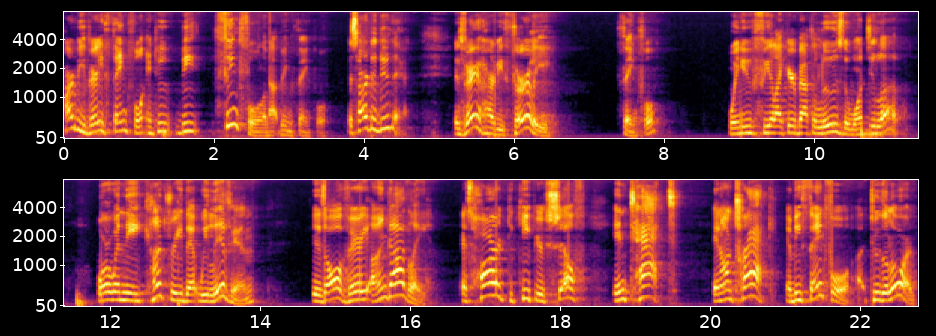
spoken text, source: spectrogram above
Hard to be very thankful and to be thankful about being thankful. It's hard to do that. It's very hard to be thoroughly thankful when you feel like you're about to lose the ones you love, or when the country that we live in is all very ungodly. It's hard to keep yourself intact and on track and be thankful uh, to the Lord.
